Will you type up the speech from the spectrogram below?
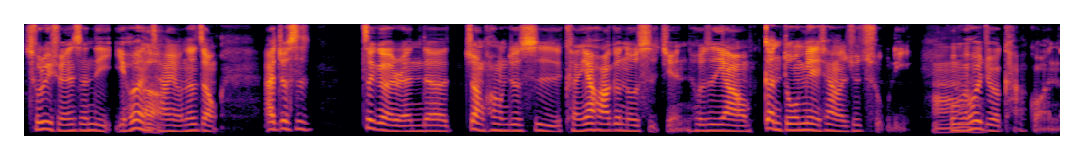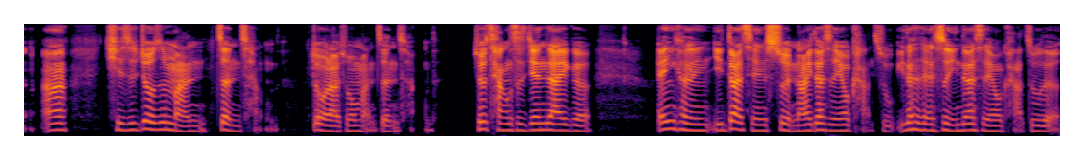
处理学生身体也会很嗯常有那种、啊，就是这个人的状况就是可能要花更多时间，或是要更多面向的去处理，我我们会觉得卡关的啊，其实就是蛮正常的，对我来说蛮正常的，就长时间在一个，哎、你可能一段时间顺，然后一段时间又卡住，一段时间顺，一段时间又卡住的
